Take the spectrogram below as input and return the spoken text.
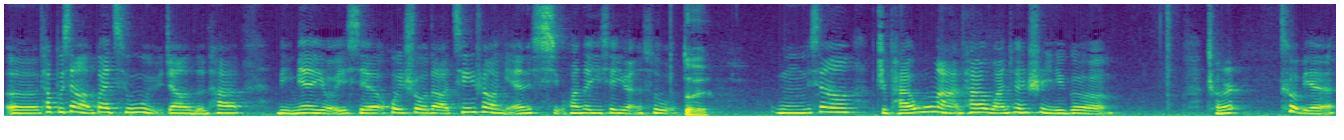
呃，它不像《怪奇物语》这样子，它。里面有一些会受到青少年喜欢的一些元素。对，嗯，像纸牌屋嘛，它完全是一个成人特别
